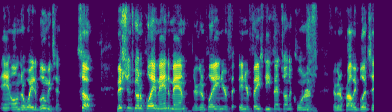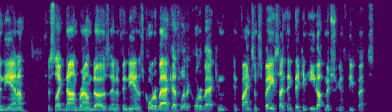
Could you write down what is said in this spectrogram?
and on their way to Bloomington. So, Michigan's going to play man to man. They're going to play in your in your face defense on the corners. They're going to probably blitz Indiana, just like Don Brown does. And if Indiana's quarterback, athletic quarterback, can and find some space, I think they can eat up Michigan's defense.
